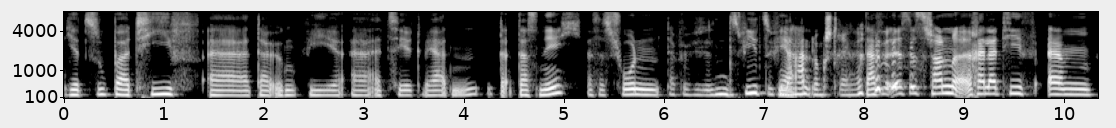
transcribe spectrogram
jetzt super tief äh, da irgendwie äh, erzählt werden. D das nicht. Es ist schon. Dafür sind es viel zu viele ja, Handlungsstränge. Dafür ist es schon relativ, ähm,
